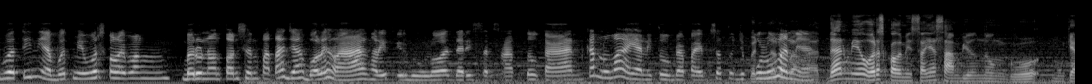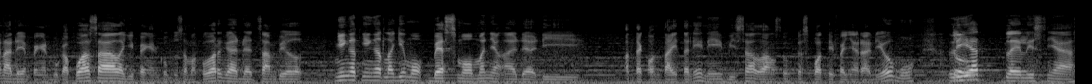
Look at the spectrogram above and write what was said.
buat ini ya, buat viewers kalau emang baru nonton season 4 aja, boleh lah nge-review dulu dari season 1 kan. Kan lumayan itu berapa episode 70-an ya. Dan viewers kalau misalnya sambil nunggu, mungkin ada yang pengen buka puasa, lagi pengen kumpul sama keluarga dan sambil nginget-nginget lagi mau best moment yang ada di Attack on Titan ini bisa langsung ke Spotify-nya radiomu, Tuh. lihat playlistnya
